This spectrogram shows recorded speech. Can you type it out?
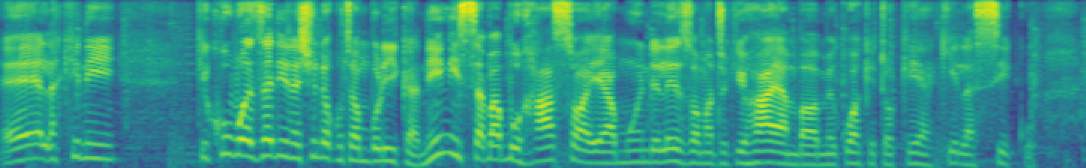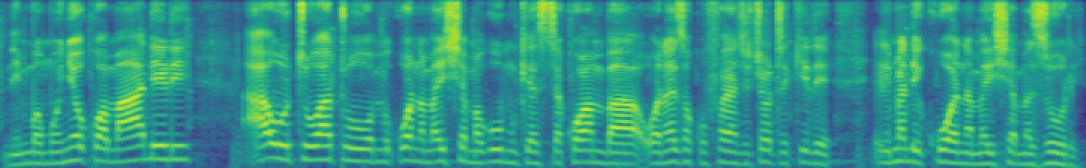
Eh, lakini kikubwa zaidi inashindwa kutambulika. Nini sababu haswa ya mwendelezo wa matukio haya ambayo yamekuwa akitokea kila siku? Ni mmomonyoko wa maadili au tu watu wamekuwa na maisha magumu kiasi cha kwamba wanaweza kufanya chochote kile ili kuwa na maisha mazuri?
